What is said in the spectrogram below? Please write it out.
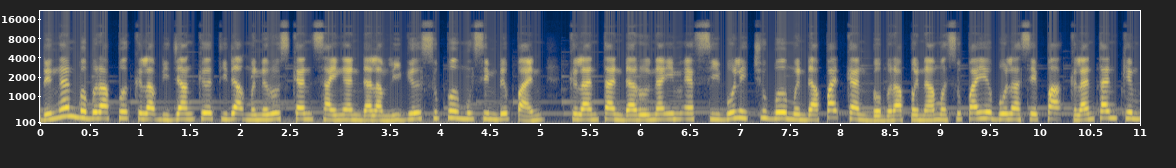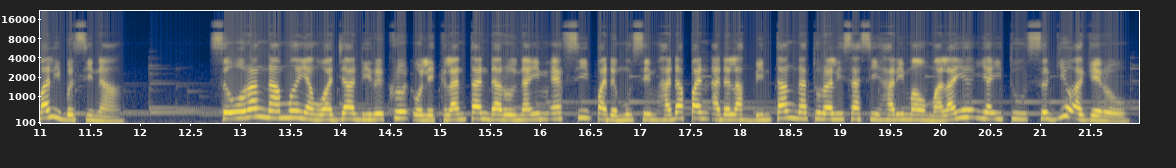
Dengan beberapa kelab dijangka tidak meneruskan saingan dalam Liga Super musim depan, Kelantan Darul Naim FC boleh cuba mendapatkan beberapa nama supaya bola sepak Kelantan kembali bersinar. Seorang nama yang wajar direkrut oleh Kelantan Darul Naim FC pada musim hadapan adalah bintang naturalisasi Harimau Malaya iaitu Sergio Aguero.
